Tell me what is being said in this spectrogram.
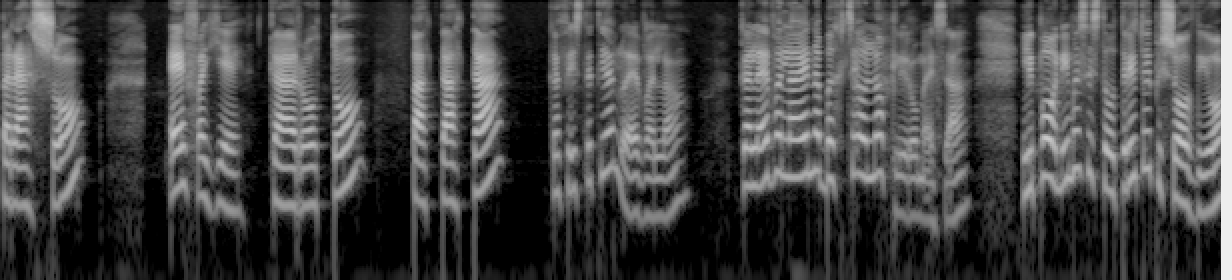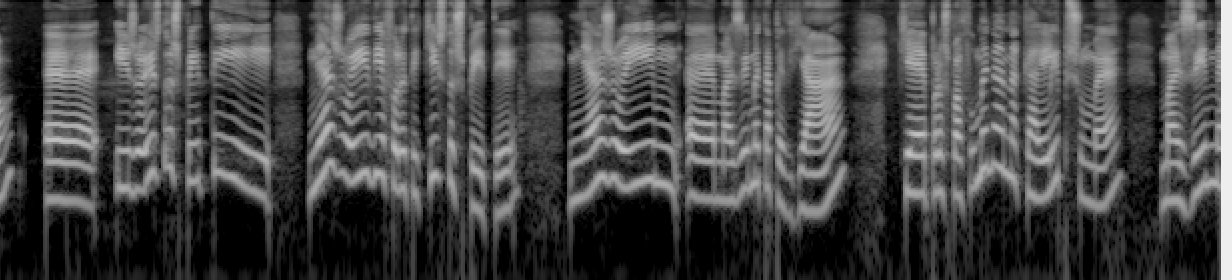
πράσο, έφαγε καρότο, πατάτα, καθίστε τι άλλο έβαλα. Καλά, έβαλα ένα μπαχτσέ ολόκληρο μέσα. Λοιπόν, είμαστε στο τρίτο επεισόδιο. Ε, η ζωή στο σπίτι, μια ζωή διαφορετική στο σπίτι, μια ζωή ε, μαζί με τα παιδιά και προσπαθούμε να ανακαλύψουμε μαζί με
